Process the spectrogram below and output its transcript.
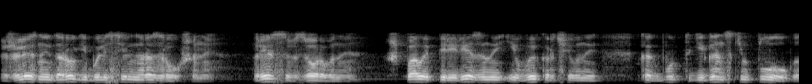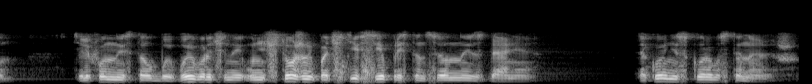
Железные дороги были сильно разрушены, рельсы взорваны, шпалы перерезаны и выкорчеваны, как будто гигантским плугом. Телефонные столбы выворочены, уничтожены почти все пристанционные здания. Такое не скоро восстановишь.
